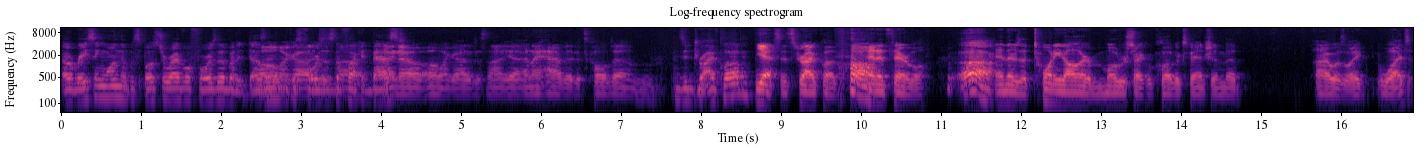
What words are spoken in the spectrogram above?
a racing one that was supposed to rival Forza, but it doesn't oh my because god, it Forza's the not. fucking best. I know. Oh my god, it does not. Yeah, and I have it. It's called. um Is it Drive Club? Yes, it's Drive Club, Oh. and it's terrible. Ugh. And there's a twenty dollar motorcycle club expansion that I was like, what?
